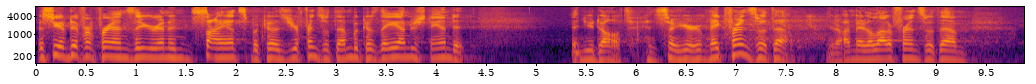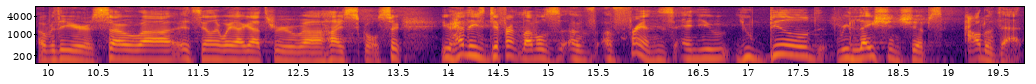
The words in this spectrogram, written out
and so you have different friends that you're in in science because you're friends with them because they understand it and you don't. And so you make friends with them. You know, I made a lot of friends with them over the years. So uh, it's the only way I got through uh, high school. So you have these different levels of, of friends, and you, you build relationships out of that.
